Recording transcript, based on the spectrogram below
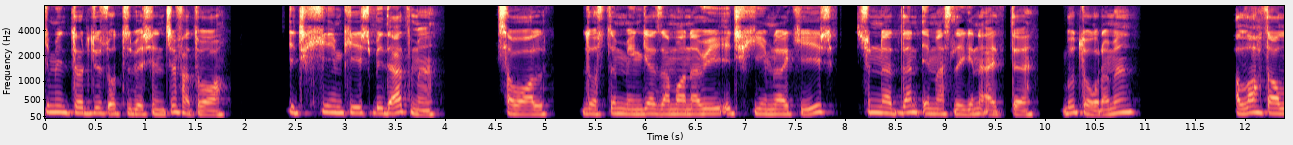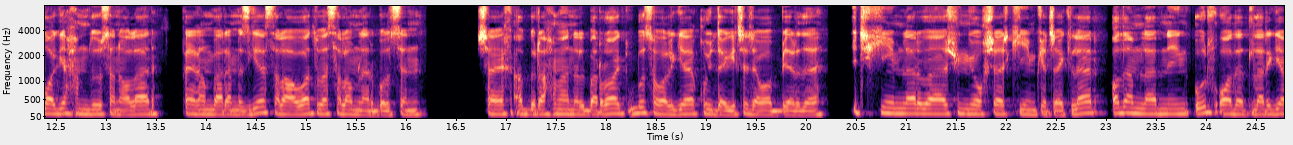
2435-fatvo. Ichki kiyim kiyish bid'atmi? Savol: Do'stim menga zamonaviy ichki kiyimlar kiyish sunnatdan emasligini aytdi. Bu to'g'rimi? Alloh taologa hamd va sanolar, payg'ambarimizga salovat va salomlar bo'lsin. Shayx Abdurrahman al-Barrok bu savolga quyidagicha javob berdi. Ichki kiyimlar va shunga o'xshash kiyim-kechaklar odamlarning urf-odatlariga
